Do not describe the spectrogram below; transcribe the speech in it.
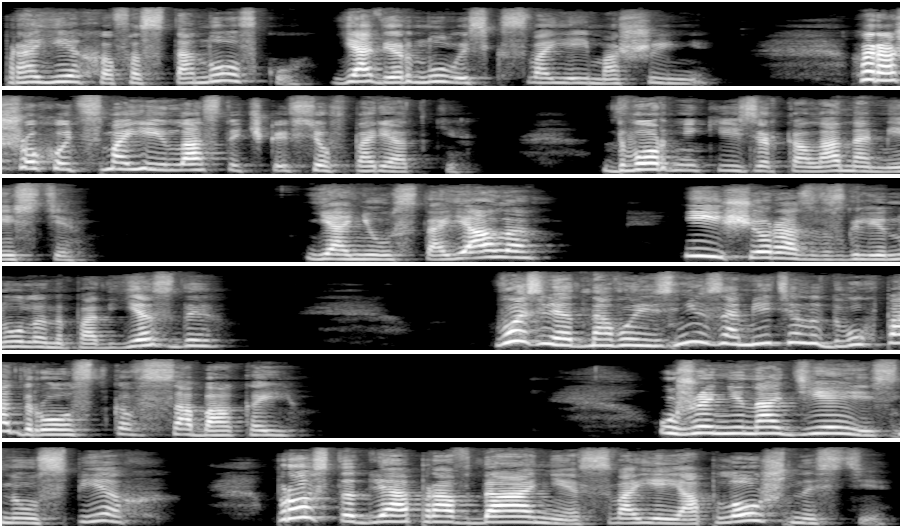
Проехав остановку, я вернулась к своей машине. Хорошо, хоть с моей ласточкой все в порядке дворники и зеркала на месте. Я не устояла и еще раз взглянула на подъезды. Возле одного из них заметила двух подростков с собакой. Уже не надеясь на успех, просто для оправдания своей оплошности,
